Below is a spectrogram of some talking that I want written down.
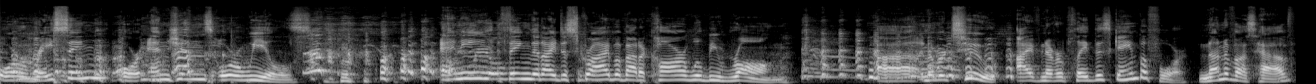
or racing, or engines, or wheels. Anything that I describe about a car will be wrong. Uh, number two, I've never played this game before. None of us have.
